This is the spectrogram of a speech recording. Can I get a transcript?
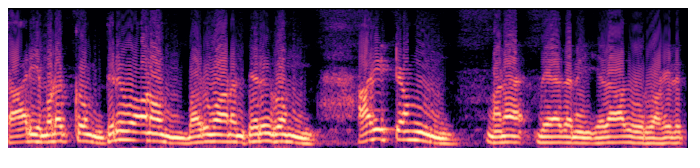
காரிய முடக்கும் திருவோணம் வருமானம் பெருகும். அரிட்டம் மன வேதனை ஏதாவது ஒரு வகையில்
